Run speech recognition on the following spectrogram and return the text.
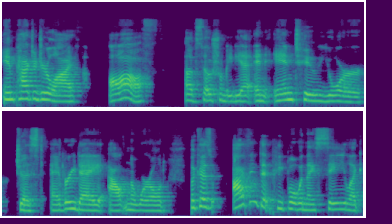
impacted your life off of social media and into your just everyday out in the world because i think that people when they see like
